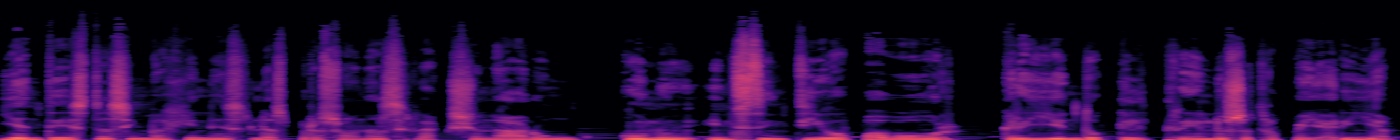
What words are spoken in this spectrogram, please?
y ante estas imágenes las personas reaccionaron con un instintivo pavor creyendo que el tren los atropellaría.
